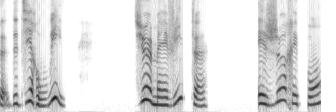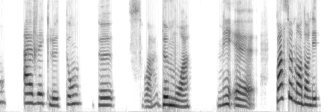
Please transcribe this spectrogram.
de dire oui, Dieu m'invite et je réponds avec le don de soi, de moi. Mais euh, pas seulement dans les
